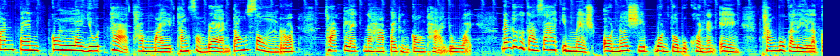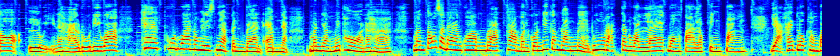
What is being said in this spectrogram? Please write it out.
มันเป็นกลยุทธ์ค่ะทำไมทั้งสองแบรนด์ต้องส่งรถทรัคเล็กนะคะ ไปถึงกองถ่ายด้วย นั่นก็คือการสร้าง image ownership บนตัวบุคคลนั่นเอง ทั้งบูกาลีแล้วก็หลุยนะคะ รู้ดีว่า แค่พูดว่าน้องลิสเนี่ยเป็นแบรนด์แอมเนี่ยมันยังไม่พอนะคะ มันต้องแสดงความรักค่ะเหมือนคนที่กำลังเหม่เพิ่งรักกันวันแรกมองตาแล้วปิ๊งปัง อยากให้โลกทั้งใบ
